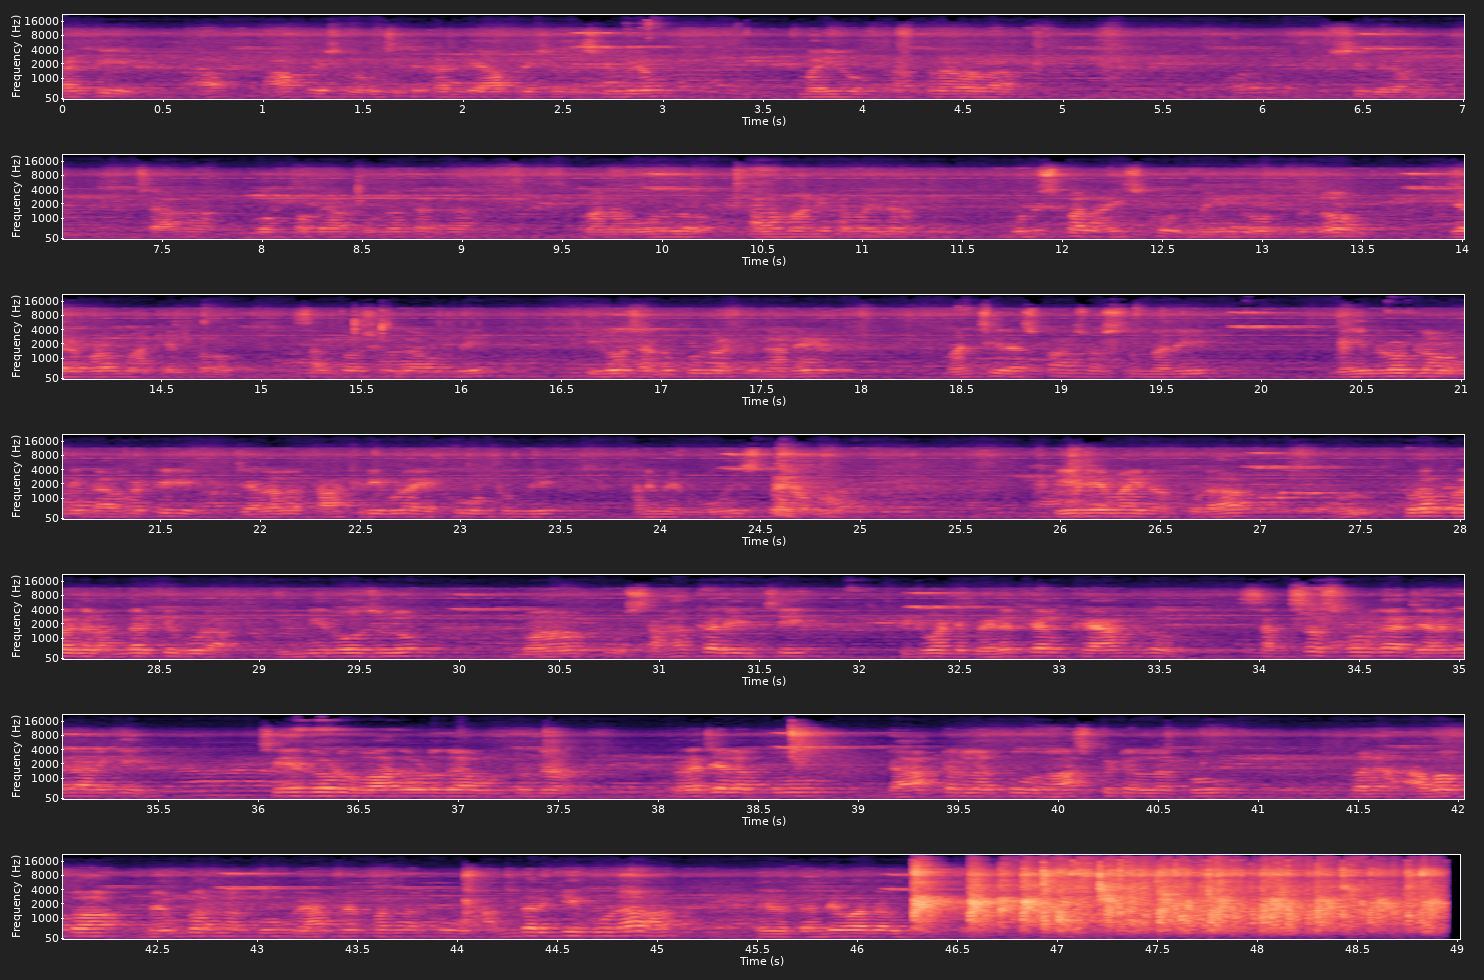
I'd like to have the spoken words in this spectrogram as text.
కంటి ఆపరేషన్ ఉచిత కంటి ఆపరేషన్ శిబిరం మరియు రక్తనాళాల శిబిరం చాలా గొప్పగా ఉన్నతంగా మన ఊళ్ళో తలమానికమైన మున్సిపల్ హై స్కూల్ మెయిన్ రోడ్లో జరపడం మాకెంతో సంతోషంగా ఉంది. ఈరోజు అనుకున్నట్టుగానే మంచి రెస్పాన్స్ వస్తుందని మెయిన్ రోడ్లో ఉంది కాబట్టి జనాల తాకిడి కూడా ఎక్కువ ఉంటుంది అని మేము ఊహిస్తున్నాము. ఏదేమైనా కూడా పుర ప్రజలందరికీ కూడా ఇన్ని రోజులు మాకు సహకరించి ఇటువంటి మెడికల్ క్యాంపులు సక్సెస్ఫుల్గా జరగడానికి చేదోడు వాదోడుగా ఉంటున్న ప్రజలకు డాక్టర్లకు హాస్పిటళ్ళకు మన అవప మెంబర్లకు వ్యాప్ మెంబర్లకు అందరికీ కూడా నేను ధన్యవాదాలు చెప్తున్నాను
